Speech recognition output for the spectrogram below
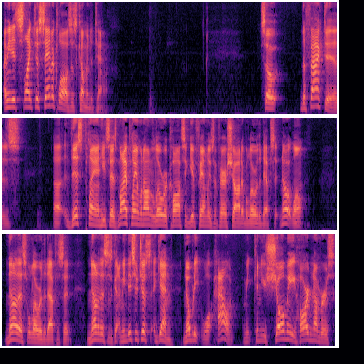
I mean, it's like just Santa Claus is coming to town. So the fact is, uh, this plan, he says, my plan will lower costs and give families a fair shot. It will lower the deficit. No, it won't. None of this will lower the deficit. None of this is going to, I mean, these are just, again, nobody, well, how? I mean, can you show me hard numbers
